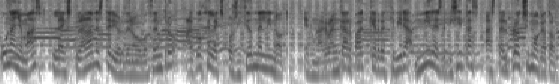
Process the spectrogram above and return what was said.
Un año más, la explanada exterior de Nuevo Centro acoge la exposición del Ninot, en una gran carpa que recibirá miles de visitas hasta el próximo 14.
